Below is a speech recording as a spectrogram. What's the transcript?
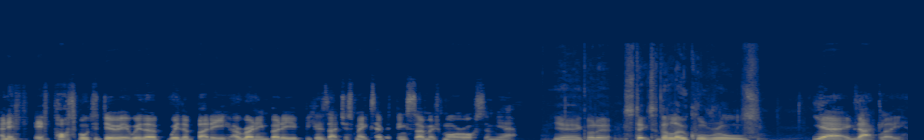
and if if possible, to do it with a with a buddy, a running buddy, because that just makes everything so much more awesome. Yeah. Yeah, got it. Stick to the local rules. Yeah, exactly.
